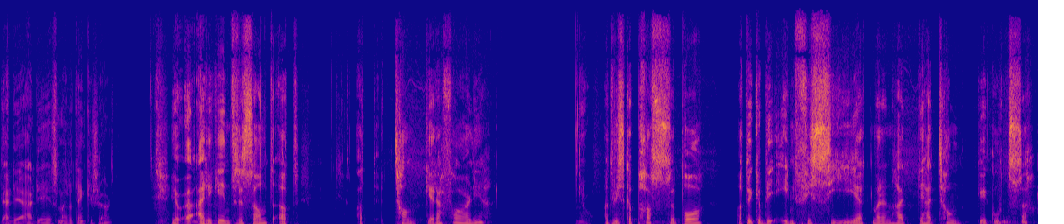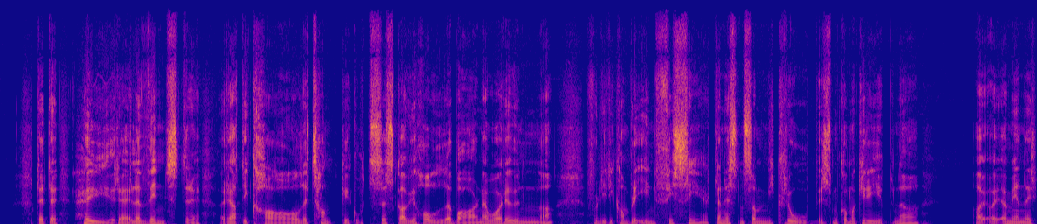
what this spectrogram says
Det er det, er det som er å tenke sjøl? Ja, er det ikke interessant at, at tanker er farlige? At vi skal passe på at du ikke blir infisert med denne, det her tankegodset. Dette høyre eller venstre radikale tankegodset skal vi holde barna våre unna, fordi de kan bli infisert. Det er nesten som mikrober som kommer krypende. Og, og jeg mener,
